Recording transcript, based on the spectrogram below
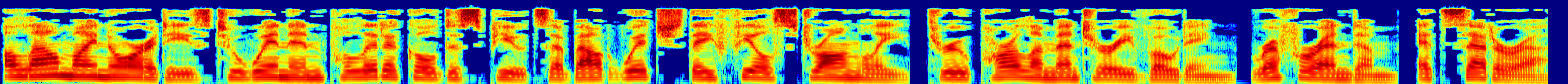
Allow minorities to win in political disputes about which they feel strongly, through parliamentary voting, referendum, etc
